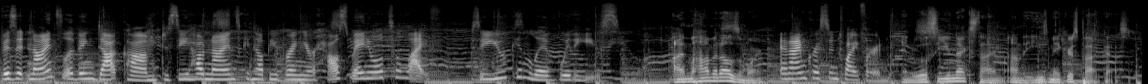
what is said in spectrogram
Visit ninesliving.com to see how Nines can help you bring your house manual to life so you can live with ease. I'm Mohammed Elzamor. And I'm Kristen Twyford. And we'll see you next time on the Easemakers Podcast.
